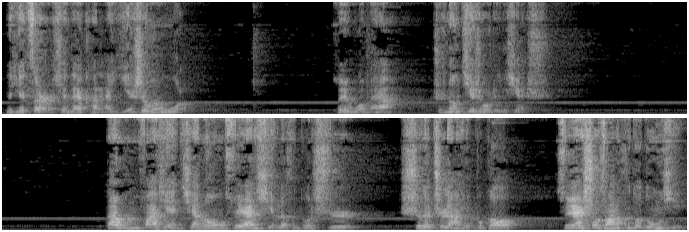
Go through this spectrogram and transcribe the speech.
那些字儿，现在看来也是文物了。所以我们啊，只能接受这个现实。但是我们发现，乾隆虽然写了很多诗。诗的质量也不高，虽然收藏了很多东西，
